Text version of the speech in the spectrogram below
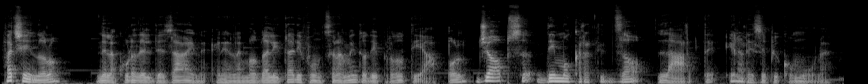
Facendolo, nella cura del design e nelle modalità di funzionamento dei prodotti Apple, Jobs democratizzò l'arte e la rese più comune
